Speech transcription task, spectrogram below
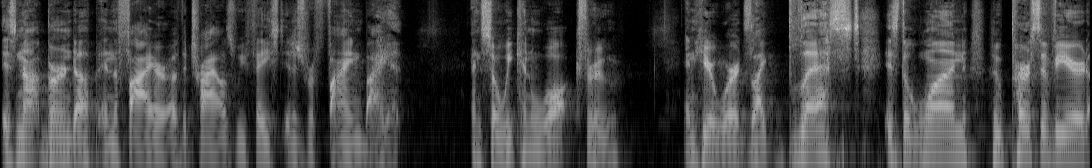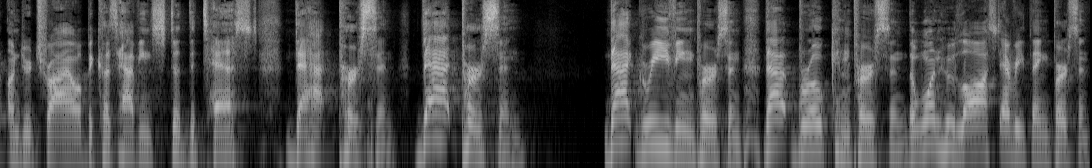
is not burned up in the fire of the trials we faced, it is refined by it. And so we can walk through and hear words like, Blessed is the one who persevered under trial because having stood the test, that person, that person that grieving person, that broken person, the one who lost everything person,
